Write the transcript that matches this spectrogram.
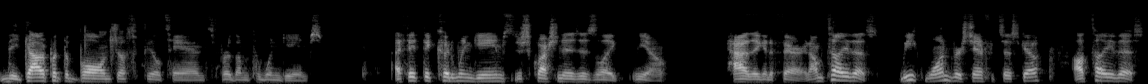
They got to put the ball in Justin Fields' hands for them to win games. I think they could win games. Just question is, is like you know, how are they going to fare? And I'm tell you this: week one versus San Francisco, I'll tell you this.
